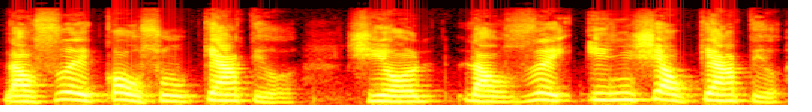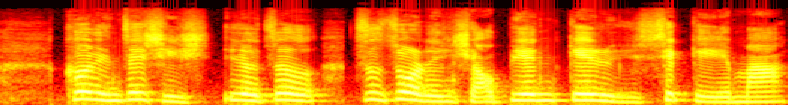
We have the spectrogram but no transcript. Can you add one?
老师的故事惊到，是和老师的音效惊到，可能这是一个做制作人小编给你设计吗？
